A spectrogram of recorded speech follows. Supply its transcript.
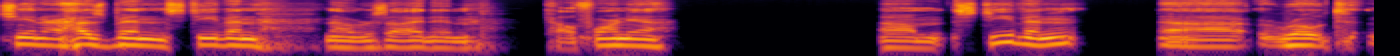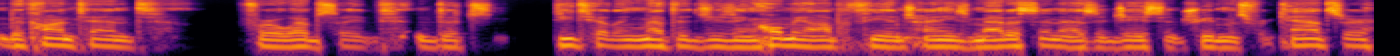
She and her husband, Stephen, now reside in California. Um, Stephen uh, wrote the content for a website detailing methods using homeopathy and Chinese medicine as adjacent treatments for cancer.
